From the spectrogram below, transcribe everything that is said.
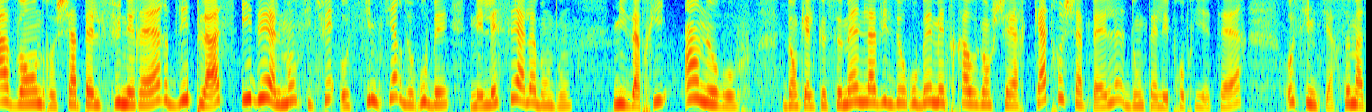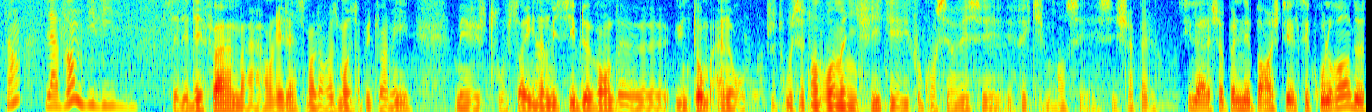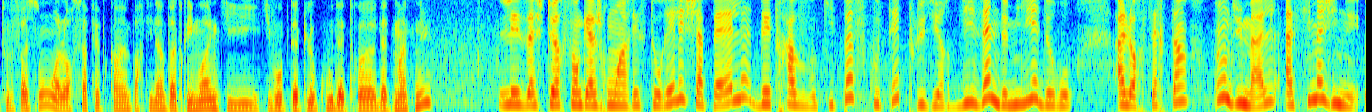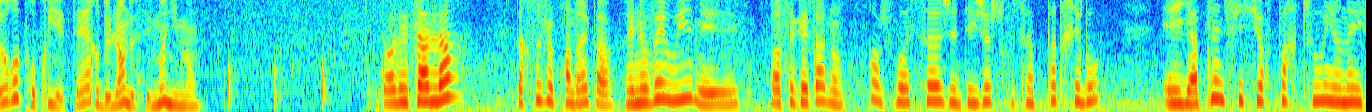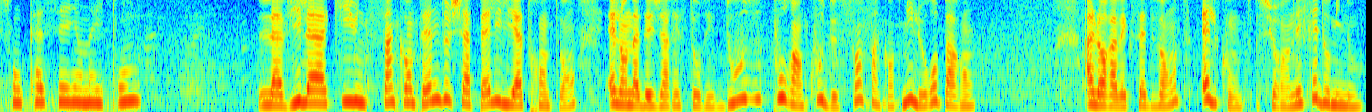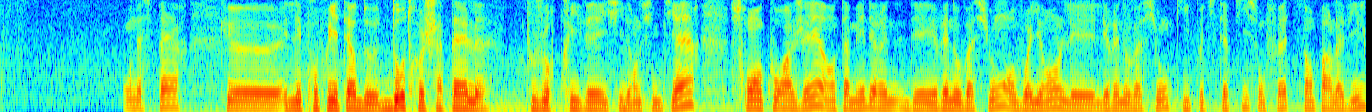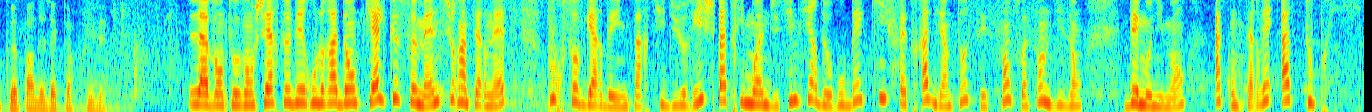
À vendre, chapelle funéraire, 10 places, idéalement située au cimetière de Roubaix, mais laissée à l'abandon. Mise à prix 1 euro. Dans quelques semaines, la ville de Roubaix mettra aux enchères 4 chapelles, dont elle est propriétaire. Au cimetière ce matin, la vente divise. C'est des défunts, ben, on les laisse. Malheureusement, ils n'ont plus de famille. Mais je trouve ça inadmissible de vendre euh, une tombe 1 euro. Je trouve cet endroit magnifique et il faut conserver ces, effectivement ces, chapelles. Si la, chapelle n'est pas rachetée, elle s'écroulera de toute façon. Alors ça fait quand même partie d'un patrimoine qui, qui vaut peut-être le coup d'être maintenu. Les acheteurs s'engageront à restaurer les chapelles, des travaux qui peuvent coûter plusieurs dizaines de milliers d'euros. Alors certains ont du mal à s'imaginer heureux propriétaires de l'un de ces monuments. Dans l'état là, perso, je ne prendrais pas. Rénover, oui, mais dans cet état, non. Quand je vois ça, déjà, je trouve ça pas très beau. Et il y a plein de fissures partout. Il y en a, ils sont cassés, il y en a, ils tombent. La ville a acquis une cinquantaine de chapelles il y a 30 ans. Elle en a déjà restauré 12 pour un coût de 150 000 euros par an. Alors avec cette vente, elle compte sur un effet domino. On espère que les propriétaires de d'autres chapelles toujours privés ici dans le cimetière, seront encouragés à entamer des, rénovations en voyant les, rénovations qui petit à petit sont faites tant par la ville que par des acteurs privés. La vente aux enchères se déroulera dans quelques semaines sur Internet pour sauvegarder une partie du riche patrimoine du cimetière de Roubaix qui fêtera bientôt ses 170 ans. Des monuments à conserver à tout prix.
